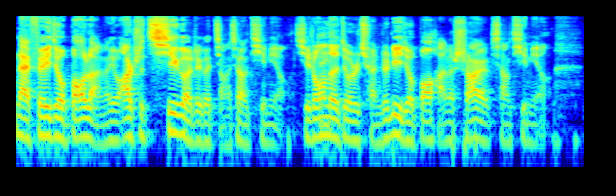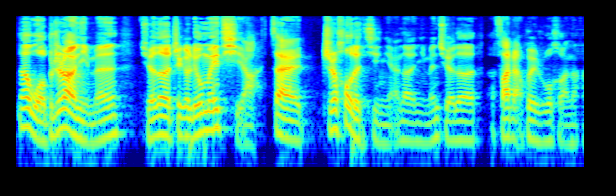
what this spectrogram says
奈飞就包揽了有二十七个这个奖项提名，其中的就是《犬之力》就包含了十二项提名。那我不知道你们觉得这个流媒体啊，在之后的几年呢，你们觉得发展会如何呢？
